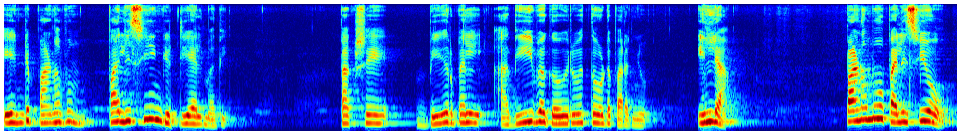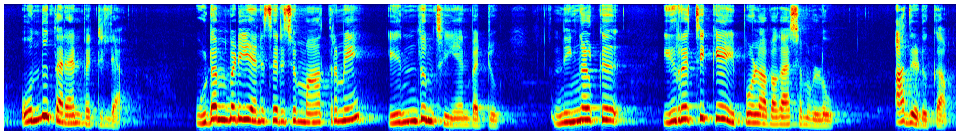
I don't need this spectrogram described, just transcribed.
എന്റെ പണവും പലിശയും കിട്ടിയാൽ മതി. പക്ഷേ ബീർബൽ അതീവ ഗൗരവത്തോടെ പറഞ്ഞു ഇല്ല. പണമോ പലിശയോ ഒന്നും തരാൻ പറ്റില്ല. ഉടമ്പടി അനുസരിച്ച് മാത്രമേ എന്തും ചെയ്യാൻ പറ്റൂ. നിങ്ങൾക്ക് ഇറച്ചിക്കേ ഇപ്പോൾ അവകാശമുള്ളൂ. അതെടുക്കാം.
